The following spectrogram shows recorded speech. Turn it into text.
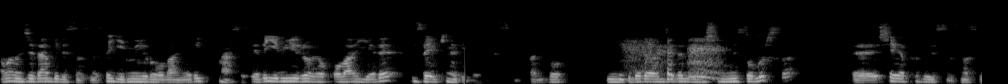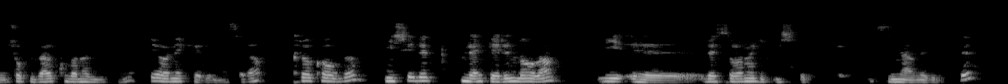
Ama önceden bilirsiniz mesela 20 euro olan yere gitmezsiniz ya da 20 euro olan yere zevkine gidebilirsiniz. Hani bu bilgileri önceden erişiminiz olursa e, şey yapabilirsiniz. Nasıl çok güzel kullanabilirsiniz. Bir örnek vereyim mesela. Krakow'da Michelin rehberinde olan bir e, restorana gitmiştik Sinem'le birlikte.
